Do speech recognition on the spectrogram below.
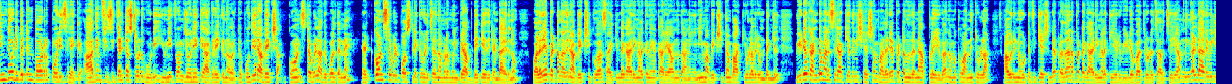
ഇൻഡോ ടിബറ്റൻ ബോർഡർ പോലീസിലേക്ക് ആദ്യം ഫിസിക്കൽ ടെസ്റ്റോട് കൂടി യൂണിഫോം ജോലിയൊക്കെ ആഗ്രഹിക്കുന്നവർക്ക് പുതിയൊരു അപേക്ഷ. കോൺസ്റ്റബിൾ അതുപോലെ തന്നെ ഹെഡ് കോൺസ്റ്റബിൾ പോസ്റ്റിലേക്ക് വിളിച്ചത് നമ്മൾ മുൻപേ അപ്ഡേറ്റ് ചെയ്തിട്ടുണ്ടായിരുന്നു. വളരെ പെട്ടെന്ന് അതിന് അപേക്ഷിക്കുക സൈറ്റിന്റെ കാര്യങ്ങളൊക്കെ നിങ്ങൾക്ക് അറിയാവുന്നതാണ്. ഇനിയും അപേക്ഷിക്കാൻ ബാക്കിയുള്ളവരുണ്ടെങ്കിൽ വീഡിയോ കണ്ട് മനസ്സിലാക്കിയതിന് ശേഷം വളരെ പെട്ടെന്ന് തന്നെ അപ്ലൈ ചെയ്യുക. നമുക്ക് വന്നിട്ടുള്ള ആ ഒരു നോട്ടിഫിക്കേഷന്റെ പ്രധാനപ്പെട്ട കാര്യങ്ങളൊക്കെ ഈ ഒരു വീഡിയോ ഭാഗത്തിലൂടെ ചർച്ച ചെയ്യാം. നിങ്ങളുടെ അറിവിൽ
